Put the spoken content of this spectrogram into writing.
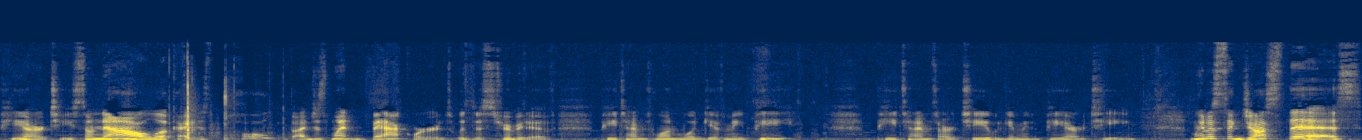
PRT. So now, look, I just pulled, I just went backwards with distributive. P times 1 would give me P. P times RT would give me the PRT. I'm going to suggest this,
